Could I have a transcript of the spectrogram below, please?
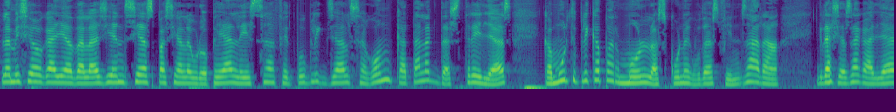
La missió Gaia de l'Agència Espacial Europea, l'ESA, ha fet públic ja el segon catàleg d'estrelles que multiplica per molt les conegudes fins ara. Gràcies a Gaia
